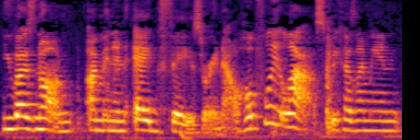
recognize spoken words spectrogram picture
You guys know I'm, I'm in an egg phase right now. Hopefully it lasts because I mean,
